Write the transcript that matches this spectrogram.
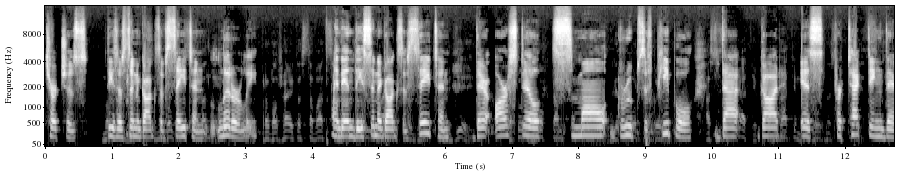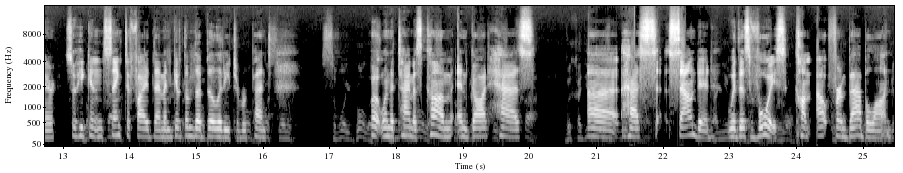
churches these are synagogues of Satan, literally. And in these synagogues of Satan, there are still small groups of people that God is protecting there so he can sanctify them and give them the ability to repent. But when the time has come and God has uh, has sounded with His voice, Come out from Babylon.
